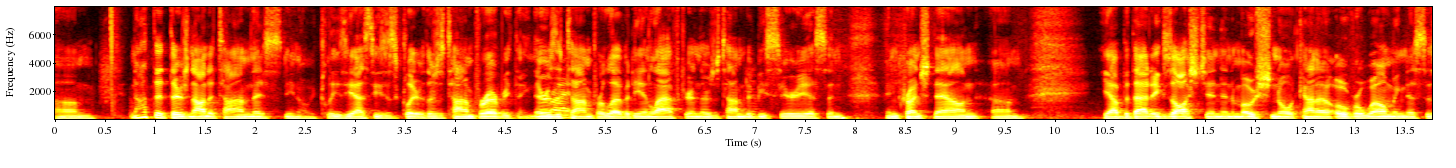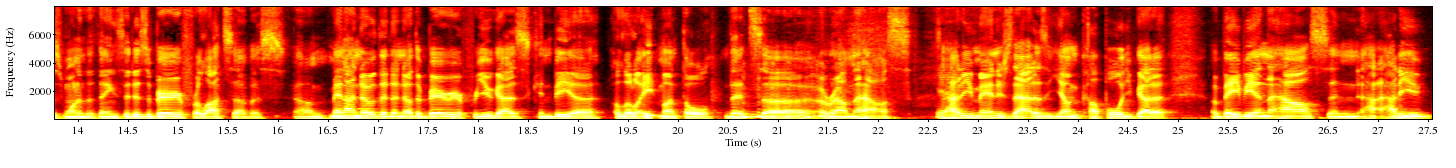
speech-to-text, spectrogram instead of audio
Um, not that there's not a time. There's, you know, Ecclesiastes is clear. There's a time for everything. There is a time for levity and laughter, and there's a time to be serious and and crunch down. Um, yeah, but that exhaustion and emotional kind of overwhelmingness is one of the things that is a barrier for lots of us. Um, man, I know that another barrier for you guys can be a, a little eight month old that's uh, around the house. So, how do you manage that as a young couple? You've got a, a baby in the house, and how, how do you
